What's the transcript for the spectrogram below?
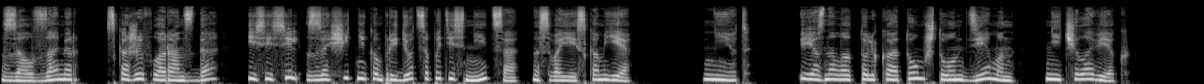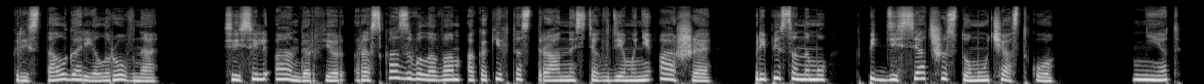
Зал замер. «Скажи, Флоранс, да?» и Сесиль с защитником придется потесниться на своей скамье. «Нет, я знала только о том, что он демон, не человек». Кристалл горел ровно. Сесиль Андерфер рассказывала вам о каких-то странностях в демоне Аше, приписанному к 56-му участку. Нет.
